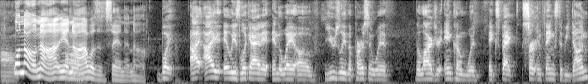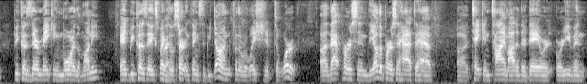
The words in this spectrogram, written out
um, well, no, no, I- yeah, no, um, I wasn't saying that. No, but I, I at least look at it in the way of usually the person with the larger income would expect certain things to be done because they're making more of the money and because they expect Right. those certain things to be done for the relationship to work uh, that person the other person had to have uh, taken time out of their day or, or even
